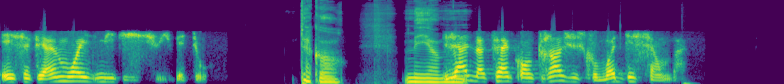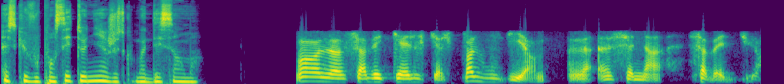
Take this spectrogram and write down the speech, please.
Et ça fait un mois et demi que j'y suis bientôt. D'accord. Mais Là, elle m'a fait un contrat jusqu'au mois de décembre. Est-ce que vous pensez tenir jusqu'au mois de décembre? Oh là, c'est avec elle, je ne pas de vous dire. Un Sénat, ça va être dur.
